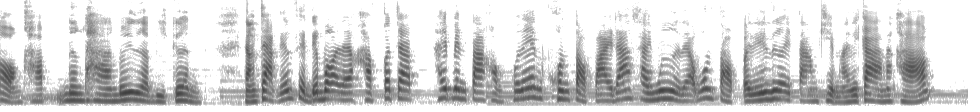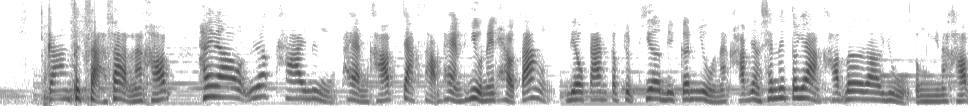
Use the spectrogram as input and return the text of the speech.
2. ครับเดินทางด้วยเรือบีเกิลหลังจากเล่นเสร็จเรียบร้อยแล้วครับ ก็จะให้เป็นตาของผู้เล่นคนต่อไปด้านซ้ายมือ และววนต่อไปเรื่อยๆ ตามเข็มนาฬิกานะครับ การศึกษาศาสตร์นะครับให้เราเลือกทาย 1 แผ่นครับจาก 3 แผ่นที่อยู่ในแถวตั้ง เดียวกันกับจุดที่เราบีเกิลอยู่นะครับ อย่างเช่นในตัวอย่างครับเราอยู่ตรงนี้นะครับ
